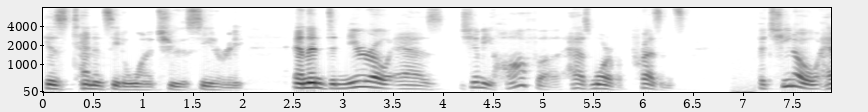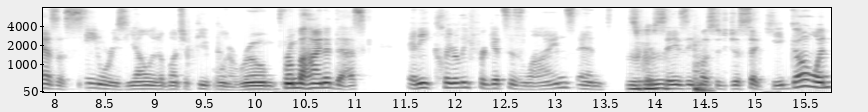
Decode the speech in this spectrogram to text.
his tendency to want to chew the scenery. And then De Niro as Jimmy Hoffa has more of a presence. Pacino has a scene where he's yelling at a bunch of people in a room from behind a desk, and he clearly forgets his lines. And Mhm. Scorsese must have just said, "Keep going,"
